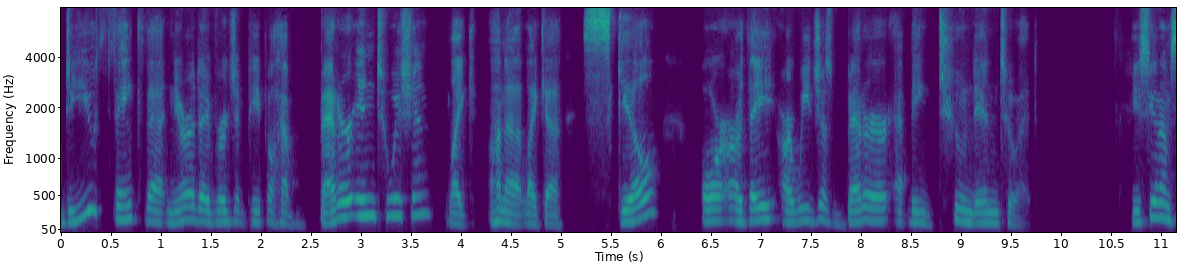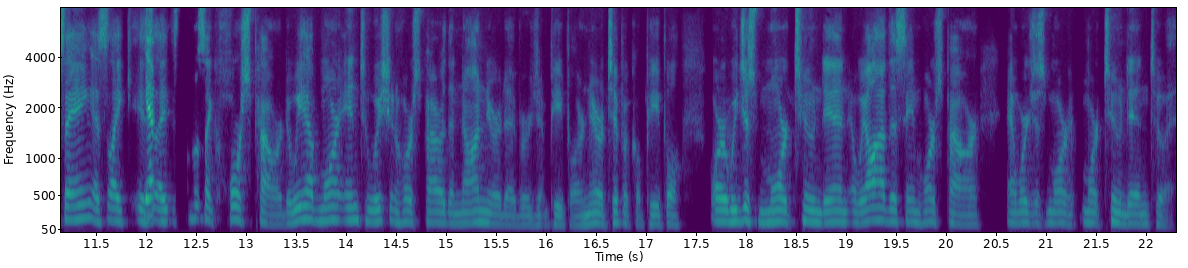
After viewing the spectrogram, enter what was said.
do you think that neurodivergent people have better intuition, like on a like a skill, or are they are we just better at being tuned into it? You see what I'm saying? It's like it's, yep. like, it's almost like horsepower. Do we have more intuition horsepower than non-neurodivergent people or neurotypical people, or are we just more tuned in? And we all have the same horsepower, and we're just more more tuned into it.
